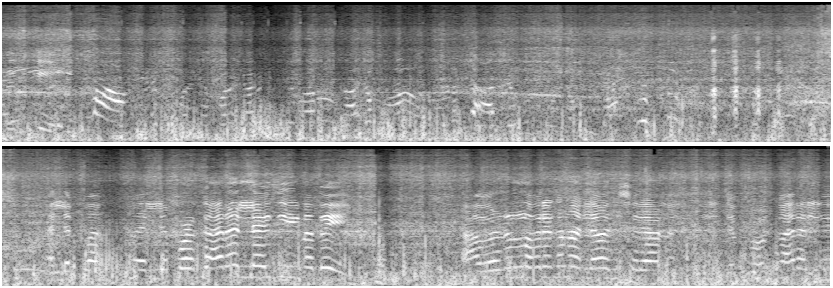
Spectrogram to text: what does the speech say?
ഇതൊക്കെയാണ്. വല്ലപ്പ വല്ലപ്പുഴക്കാരല്ല ചെയ്യണതേ? അവിടെ ഉള്ളവരൊക്കെ നല്ല മനുഷ്യരാണ്. വല്ലപ്പുഴക്കാരല്ല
